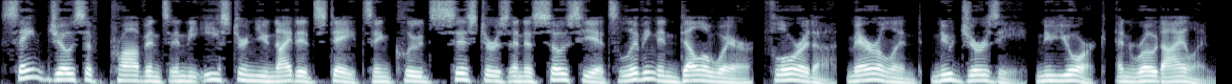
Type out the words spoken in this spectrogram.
St. Joseph Province in the eastern United States includes sisters and associates living in Delaware, Florida, Maryland, New Jersey, New York, and Rhode Island.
